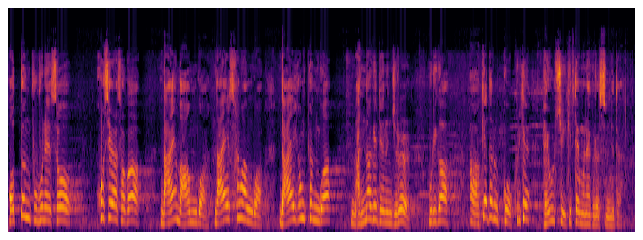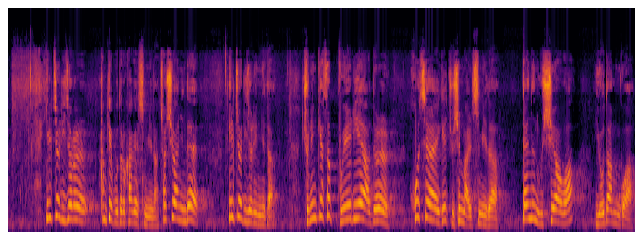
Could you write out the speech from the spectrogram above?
어떤 부분에서 호세아서가 나의 마음과 나의 상황과 나의 형편과 만나게 되는지를 우리가 아, 깨달고 그렇게 배울 수 있기 때문에 그렇습니다. 1절, 2절을 함께 보도록 하겠습니다. 첫 시간인데 1절, 2절입니다. 주님께서 부에리의 아들 호세아에게 주신 말씀이다. 때는 우시아와 요담과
